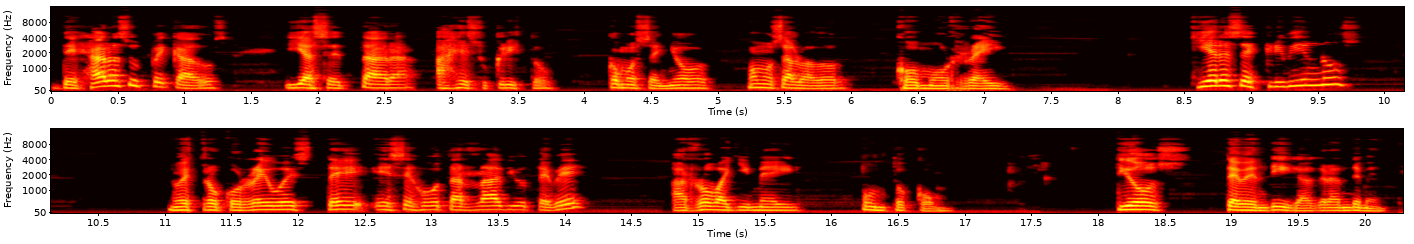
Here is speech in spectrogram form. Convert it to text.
dejara sus pecados y aceptara a Jesucristo como Señor, como Salvador, como Rey. ¿Quieres escribirnos? Nuestro correo es tsjradiotv arroba gmail Dios te bendiga grandemente.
